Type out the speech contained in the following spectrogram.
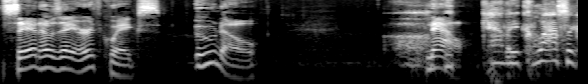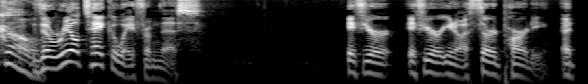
San Jose Earthquakes, Uno. Oh, now, Cali Classico. The real takeaway from this, if you're if you're you know a third party, a,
